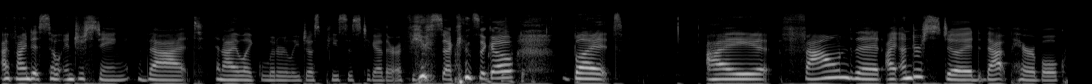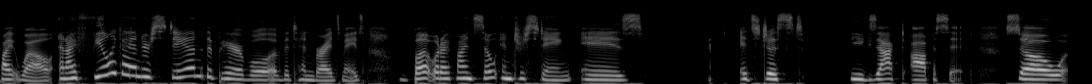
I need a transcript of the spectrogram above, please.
I find it so interesting that, and I like literally just pieces together a few seconds ago, but I found that I understood that parable quite well. And I feel like I understand the parable of the 10 bridesmaids. But what I find so interesting is it's just the exact opposite. So,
